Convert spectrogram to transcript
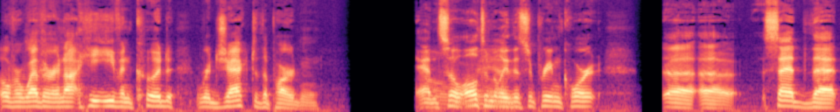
over whether or not he even could reject the pardon. And Oh, so ultimately man. the supreme court uh, uh, said that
